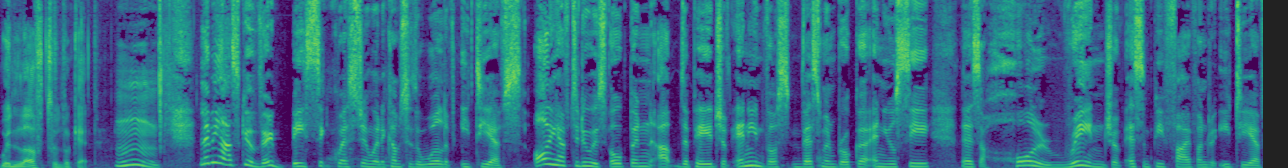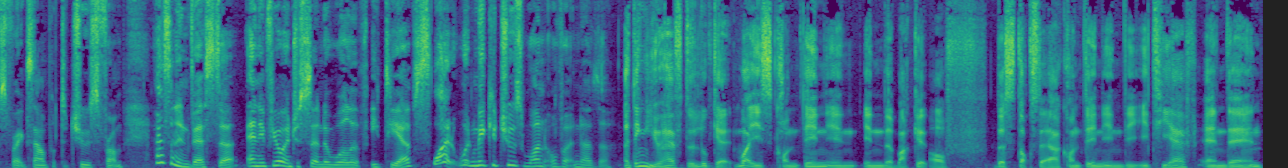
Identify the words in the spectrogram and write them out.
would love to look at. Hmm. Let me ask you a very basic question when it comes to the world of ETFs. All you have to do is open up the page of any invest- investment broker and you'll see there's a whole range of S&P 500 ETFs, for example, to choose from as an investor. And if you're interested in the world of ETFs, what would make you choose one over another? I think you have to look at what is contained in, in the bucket of the stocks that are contained in the ETF, and then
